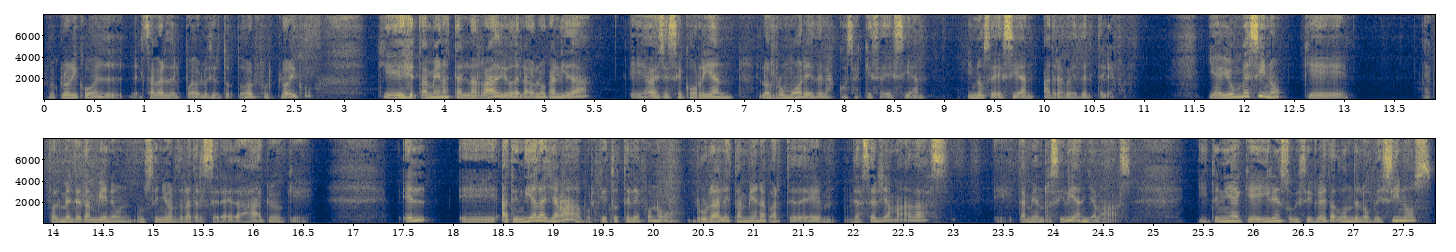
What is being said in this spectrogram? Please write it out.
folclórico el, saber del pueblo, ¿cierto? Todo el folclórico, que también hasta en la radio de la localidad eh, a veces se corrían los rumores de las cosas que se decían y no se decían a través del teléfono. Y había un vecino que actualmente también es un, señor de la tercera edad, creo que él eh, atendía las llamadas, porque estos teléfonos rurales también, aparte de, hacer llamadas, eh, también recibían llamadas. Y tenía que ir en su bicicleta donde los vecinos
